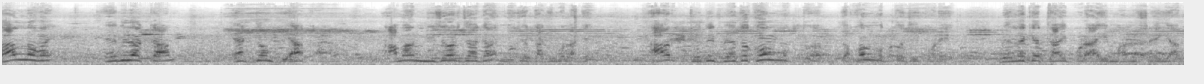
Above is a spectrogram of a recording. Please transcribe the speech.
ভালো নহয়। এইবিলাক কাম একদম বেয়া কাম আমাৰ নিজৰ জেগা নিজে থাকিব লাগে। আৰু যদি বেদখলমুক্ত দখলমুক্ত যি কৰে বেলেগে ঠাইৰ পৰা আহি মানুহে ইয়াত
